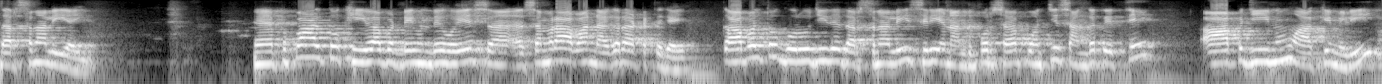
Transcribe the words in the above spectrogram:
ਦਰਸ਼ਨਾਂ ਲਈ ਆਈ। ਭੋਪਾਲ ਤੋਂ ਖੀਵਾ ਵੱਡੇ ਹੁੰਦੇ ਹੋਏ ਸ- ਸਮਰਾਵਾ ਨਗਰ ਅਟਕ ਗਏ। ਕਾਬਲ ਤੋਂ ਗੁਰੂ ਜੀ ਦੇ ਦਰਸ਼ਨਾਂ ਲਈ ਸ੍ਰੀ ਅਨੰਦਪੁਰ ਸਾਹਿਬ ਪਹੁੰਚੀ ਸੰਗਤ ਇੱਥੇ ਆਪ ਜੀ ਨੂੰ ਆ ਕੇ ਮਿਲੀ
